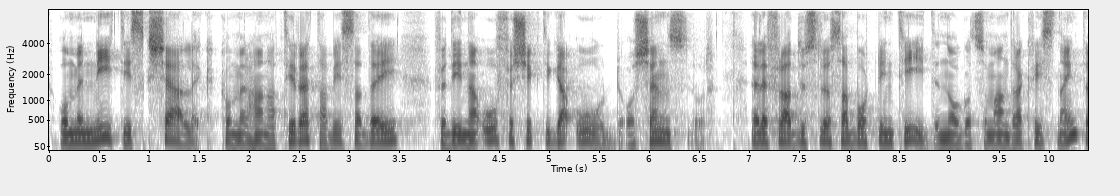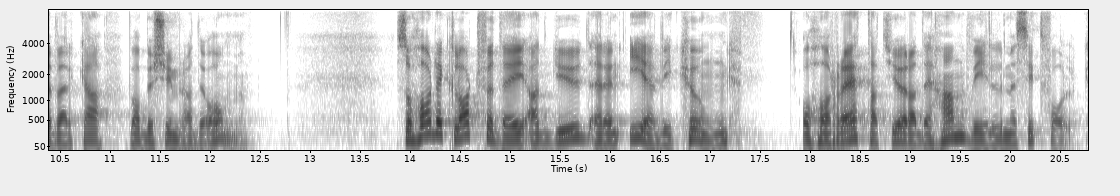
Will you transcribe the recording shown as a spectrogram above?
och med nitisk kärlek kommer han att tillrättavisa dig för dina oförsiktiga ord och känslor eller för att du slösar bort din tid, något som andra kristna inte verkar vara bekymrade om. Så har det klart för dig att Gud är en evig kung och har rätt att göra det han vill med sitt folk.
